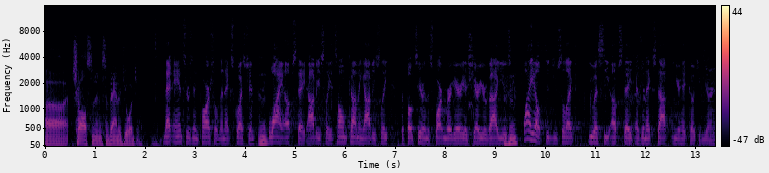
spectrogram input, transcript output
uh, Charleston and Savannah, Georgia. That answers in partial the next question. Mm-hmm. Why upstate? Obviously, it's homecoming. Obviously, the folks here in the Spartanburg area share your values. Mm-hmm. Why else did you select USC Upstate as the next stop in your head coaching journey?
